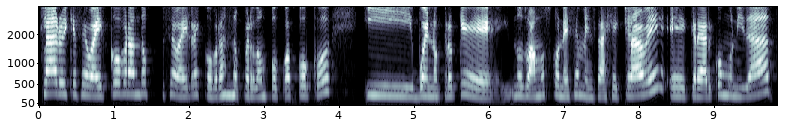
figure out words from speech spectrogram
Claro, y que se va a ir cobrando, se va a ir recobrando, perdón, poco a poco. Y bueno, creo que nos vamos con ese mensaje clave, eh, crear comunidad,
